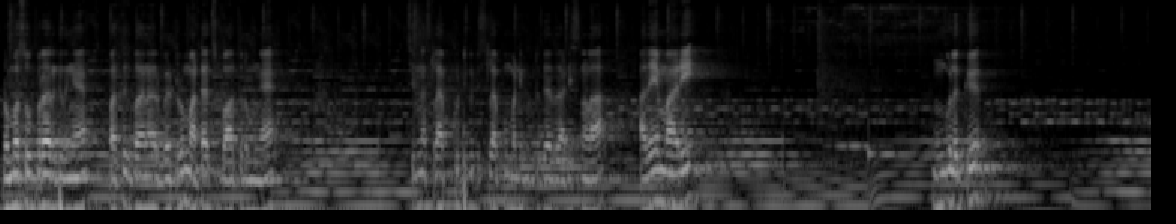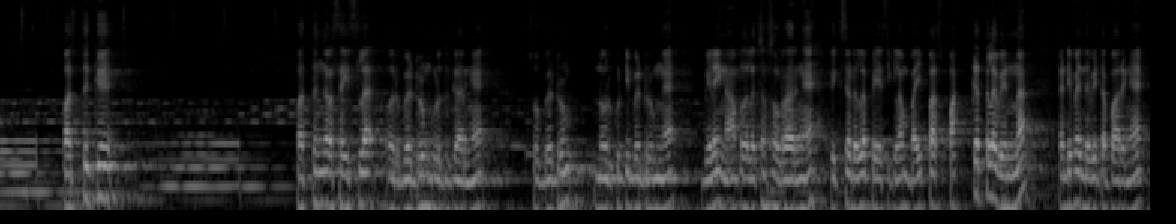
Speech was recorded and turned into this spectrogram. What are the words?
ரொம்ப சூப்பராக இருக்குதுங்க. பத்துக்கு பதினாறு பெட்ரூம் அட்டாச் பாத்ரூமுங்க சின்ன ஸ்லாப் குட்டி குட்டி ஸ்லாப்பும் பண்ணி கொடுத்துருக்காரு அடிஷ்னலாக அதே மாதிரி உங்களுக்கு பத்துக்கு பத்துங்கிற சைஸில் ஒரு பெட்ரூம் கொடுத்துருக்காருங்க. ஸோ பெட்ரூம் இன்னொரு குட்டி பெட்ரூம்ங்க விலை நாற்பது லட்சம் சொல்கிறாருங்க ஃபிக்ஸடெல்லாம் பேசிக்கலாம். பைபாஸ் பக்கத்தில் வேணுன்னா கண்டிப்பாக இந்த வீட்டை பாருங்கள்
